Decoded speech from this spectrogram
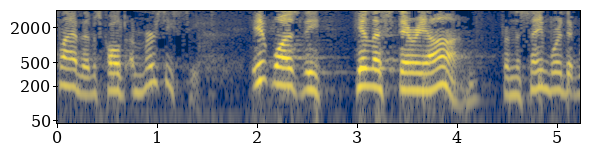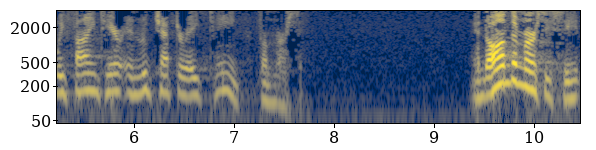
slab that was called a mercy seat. It was the hilasterion, from the same word that we find here in Luke chapter 18 for mercy. And on the mercy seat,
